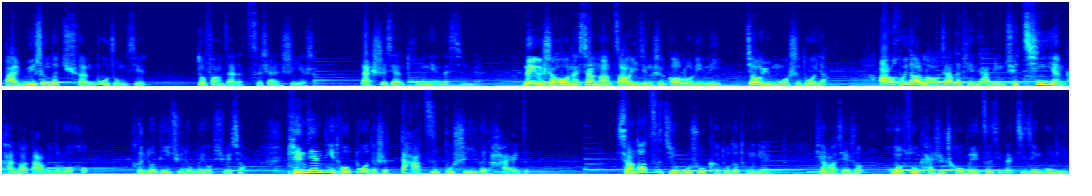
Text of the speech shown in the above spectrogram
把余生的全部重心都放在了慈善事业上，来实现童年的心愿。那个时候呢，香港早已经是高楼林立，教育模式多样，而回到老家的田家炳却亲眼看到大陆的落后，很多地区都没有学校，田间地头多的是大字不识一个的孩子。想到自己无书可读的童年，田老先生火速开始筹备自己的基金公益。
